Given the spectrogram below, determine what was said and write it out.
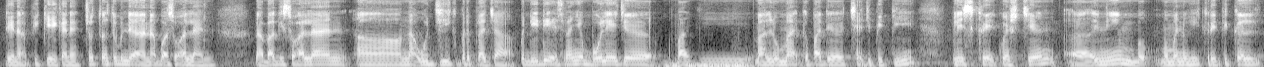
Dia nak fikirkan eh. contoh satu benda nak buat soalan. Nak bagi soalan uh, nak uji kepada pelajar. Pendidik sebenarnya boleh je bagi maklumat kepada ChatGPT. Please create question. Uh, ini memenuhi critical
